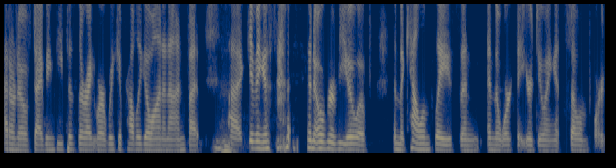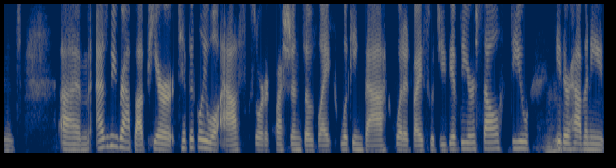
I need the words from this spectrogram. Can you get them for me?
I don't know if diving deep is the right word. We could probably go on and on, but mm-hmm. uh, giving us an overview of the McCallum Place and, and the work that you're doing, it's so important. Um, as we wrap up here, typically we'll ask sort of questions of like looking back, what advice would you give to yourself? Do you mm-hmm. either have any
